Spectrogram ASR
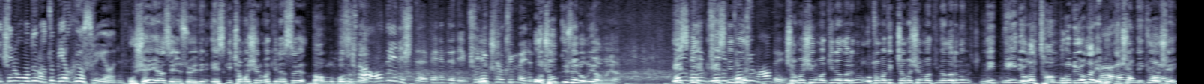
içine odun atıp yakıyorsun yani. O şey ya senin söylediğin eski çamaşır makinesi davlumbazında. Ya o değil işte benim dediğim. Çelik O- döküm benim O dediğim. çok güzel oluyor ama ya. Eski benim eski bu abi. çamaşır makinelerinin otomatik çamaşır makinelerinin ne, ne diyorlar tamburu diyorlar ya bu Ha, evet, içindeki o evet. şey.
